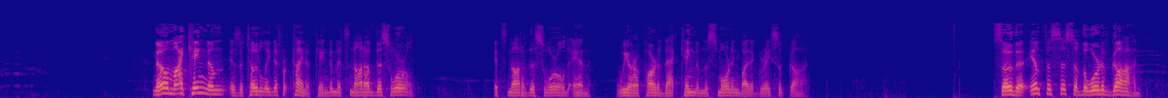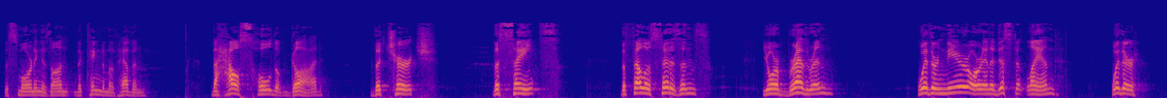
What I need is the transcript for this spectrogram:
No, my kingdom is a totally different kind of kingdom. It's not of this world. It's not of this world and we are a part of that kingdom this morning by the grace of God. So the emphasis of the Word of God this morning is on the kingdom of heaven, the household of God, the church, the saints, the fellow citizens, your brethren, whether near or in a distant land, whether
